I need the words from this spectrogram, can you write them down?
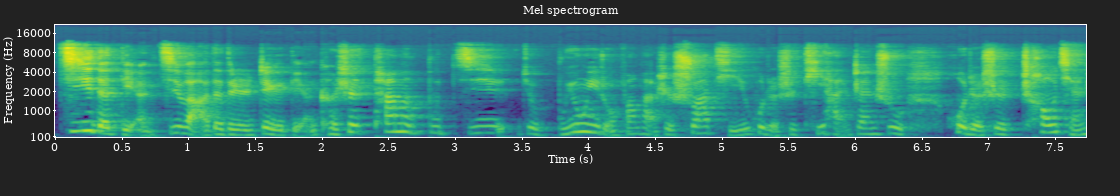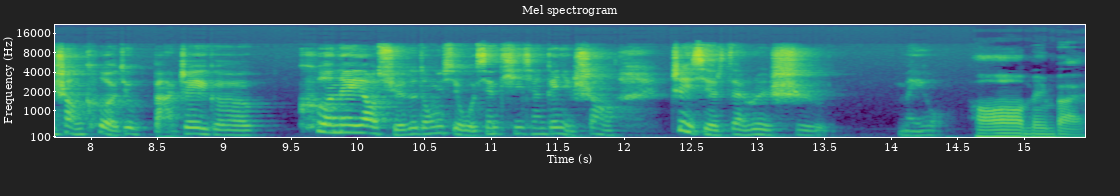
鸡的点，鸡娃的的这个点，可是他们不鸡，就不用一种方法是刷题，或者是题海战术，或者是超前上课，就把这个课内要学的东西，我先提前给你上了。这些在瑞士没有。哦，明白。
